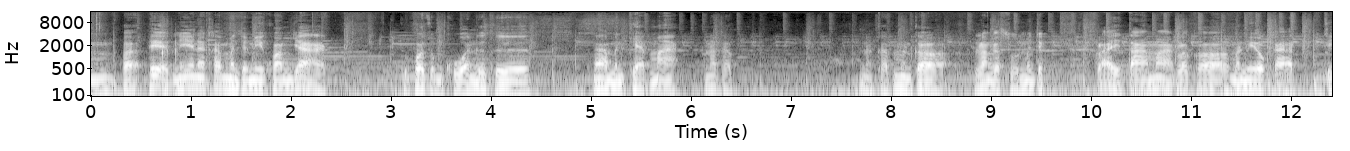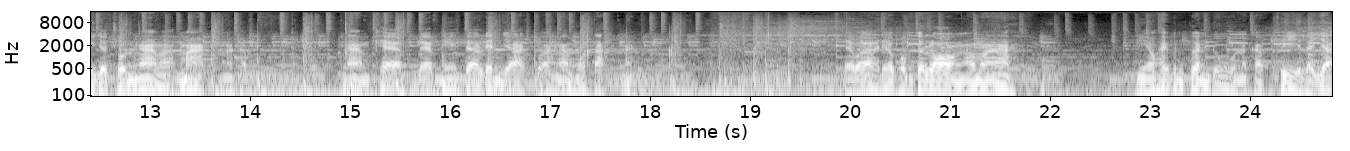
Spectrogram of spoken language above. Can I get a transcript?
มประเภทนี้นะครับมันจะมีความยากอยู่พอสมควรก็คือง่ามมันแคบมาก นะครับนะครับ มันก็รังกระสุนมันจะใกล้ตามาก แล้วก็มันมีโอกาสที่จะชนง่ามมากนะครับง่ามแคบแบบนี้จะเล่นยากกว่าง่ามหัวตัดนะ แต่ว่าเดี๋ยวผมจะลองเอามาเหนียวให้เพื่อนๆดูนะครับ ที่ระยะ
